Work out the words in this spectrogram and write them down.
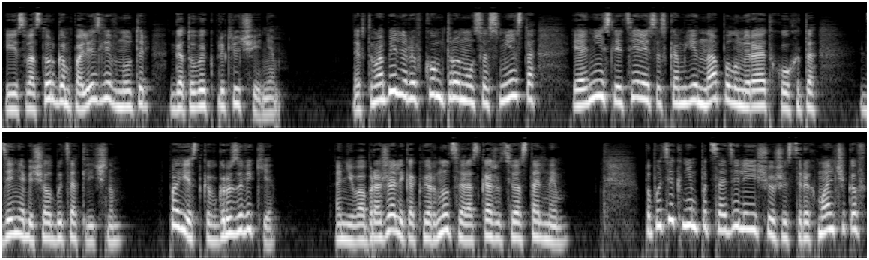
и с восторгом полезли внутрь, готовые к приключениям. Автомобиль рывком тронулся с места, и они слетели со скамьи на пол, умирая от хохота. День обещал быть отличным. Поездка в грузовике. Они воображали, как вернуться и расскажут все остальным. По пути к ним подсадили еще шестерых мальчиков,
